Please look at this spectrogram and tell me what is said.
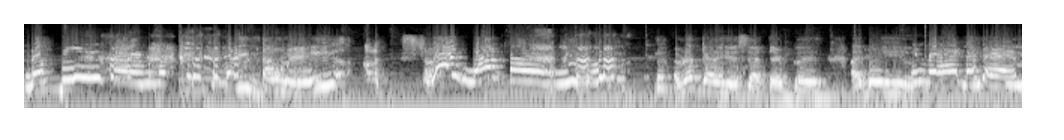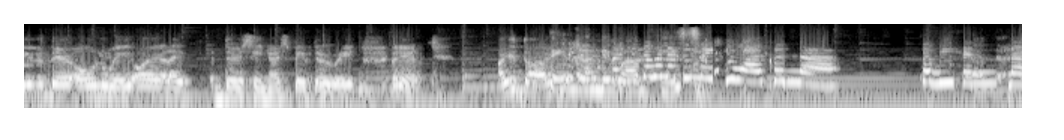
The P term! Pave the way? That term! I'm not gonna use that term because I believe Hindi, they kasi- pave their own way or like their seniors pave their way. But yeah, are you done? Thank you, Di Hindi naman natin Baptist. may iwasan na sabihin na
